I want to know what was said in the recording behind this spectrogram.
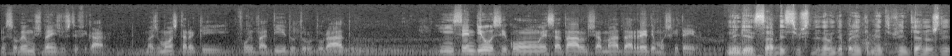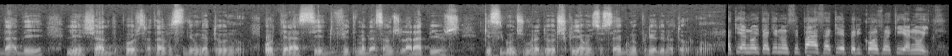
Não sabemos bem justificar, mas mostra que foi batido, torturado e incendiou-se com essa tal chamada rede mosquiteira. Ninguém sabe se o cidadão de aparentemente 20 anos de idade, linchado depois, tratava-se de um gatuno ou terá sido vítima da ação dos larápios, que, segundo os moradores, criam insossego no período noturno. Aqui à noite, aqui não se passa, aqui é perigoso aqui à noite.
